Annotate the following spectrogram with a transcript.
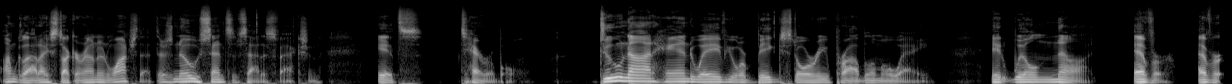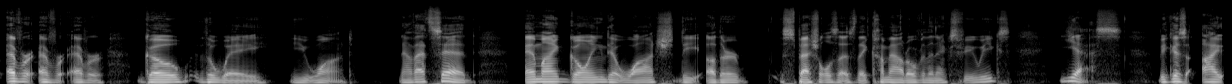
I'm glad I stuck around and watched that. There's no sense of satisfaction. It's terrible. Do not hand wave your big story problem away. It will not ever, ever, ever, ever, ever go the way you want. Now, that said, am I going to watch the other specials as they come out over the next few weeks? Yes, because I,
